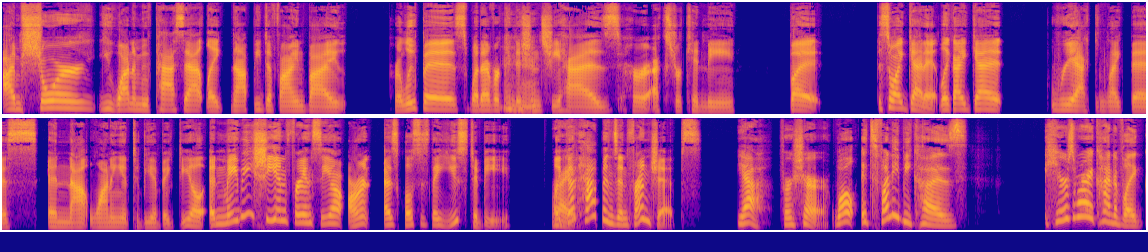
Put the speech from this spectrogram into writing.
I'm sure you want to move past that like not be defined by her lupus, whatever Mhm. conditions she has, her extra kidney. But so I get it. Like I get reacting like this and not wanting it to be a big deal. And maybe she and Francia aren't as close as they used to be. Like Right. that happens in friendships. Yeah, for sure. Well, it's funny because here's where I kind of like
